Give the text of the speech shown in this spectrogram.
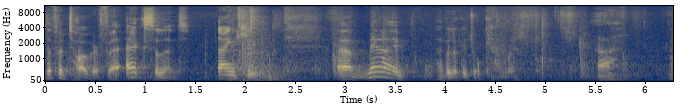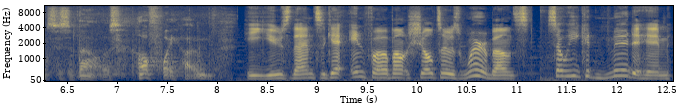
the photographer. Excellent. Thank you. Uh, may I have a look at your camera? ah What's this about? I was halfway home. He used them to get info about Sholto's whereabouts so he could murder him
